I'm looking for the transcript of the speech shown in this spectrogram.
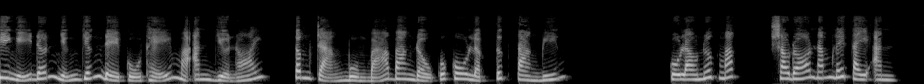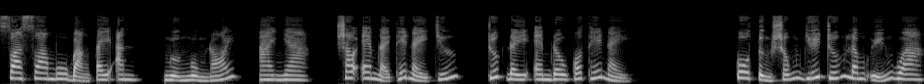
khi nghĩ đến những vấn đề cụ thể mà anh vừa nói, tâm trạng buồn bã ban đầu của cô lập tức tan biến. Cô lau nước mắt, sau đó nắm lấy tay anh, xoa xoa mu bàn tay anh, ngượng ngùng nói, ai nha, sao em lại thế này chứ? Trước đây em đâu có thế này. Cô từng sống dưới trướng lâm uyển hoa,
